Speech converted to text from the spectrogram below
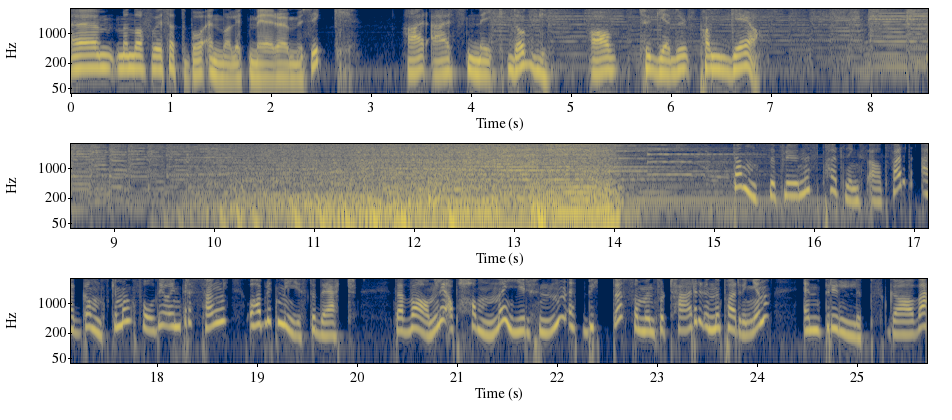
Um, men da får vi sette på enda litt mer musikk. Her er Snake Dog av Together Pangea. Dansefluenes paringsatferd er ganske mangfoldig og interessant og har blitt mye studert. Det er vanlig at hannene gir hunden et bytte som hun fortærer under paringen, en bryllupsgave.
